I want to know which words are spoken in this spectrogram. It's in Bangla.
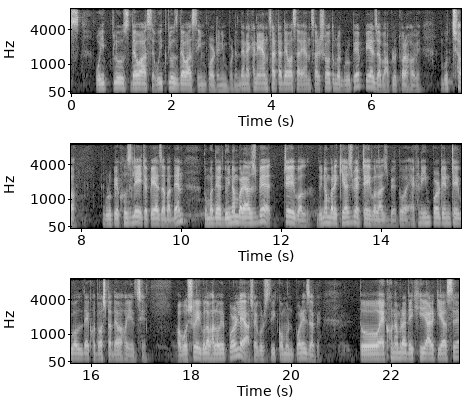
উইথ ক্লোজ দেওয়া আছে উইথ ক্লোজ দেওয়া আছে ইম্পর্টেন্ট ইম্পর্টেন্ট দেন এখানে অ্যান্সারটা দেওয়া আছে, আর অ্যান্সার সহ তোমরা গ্রুপে পেয়ে যাবে আপলোড করা হবে। বুঝছ? গ্রুপে খুঁজলে এটা পেয়ে যাবা। দেন তোমাদের দুই নম্বরে আসবে টেবল দুই নম্বরে কি আসবে? টেবল আসবে। তো এখানে ইম্পর্টেন্ট টেবল দেখো দশটা দেওয়া হয়েছে। অবশ্যই এগুলো ভালোভাবে পড়লে আশা করছি কমন পড়ে যাবে। তো এখন আমরা দেখি আর কি আছে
